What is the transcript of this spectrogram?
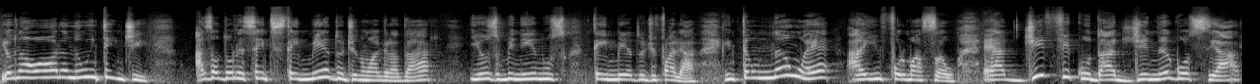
Eu, na hora, não entendi. As adolescentes têm medo de não agradar e os meninos têm medo de falhar. Então, não é a informação, é a dificuldade de negociar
